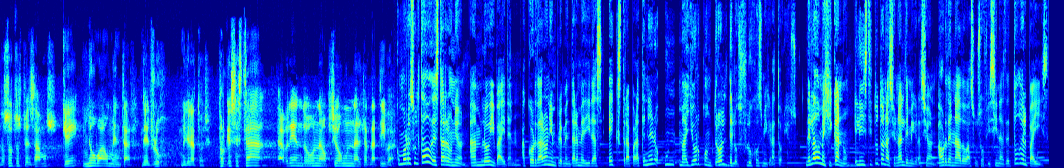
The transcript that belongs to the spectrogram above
nosotros pensamos que no va a aumentar el flujo migratorio, porque se está abriendo una opción, una alternativa. Como resultado de esta reunión, AMLO y Biden acordaron implementar medidas extra para tener un mayor control de los flujos migratorios. Del lado mexicano, el Instituto Nacional de Migración ha ordenado a sus oficinas de todo el país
